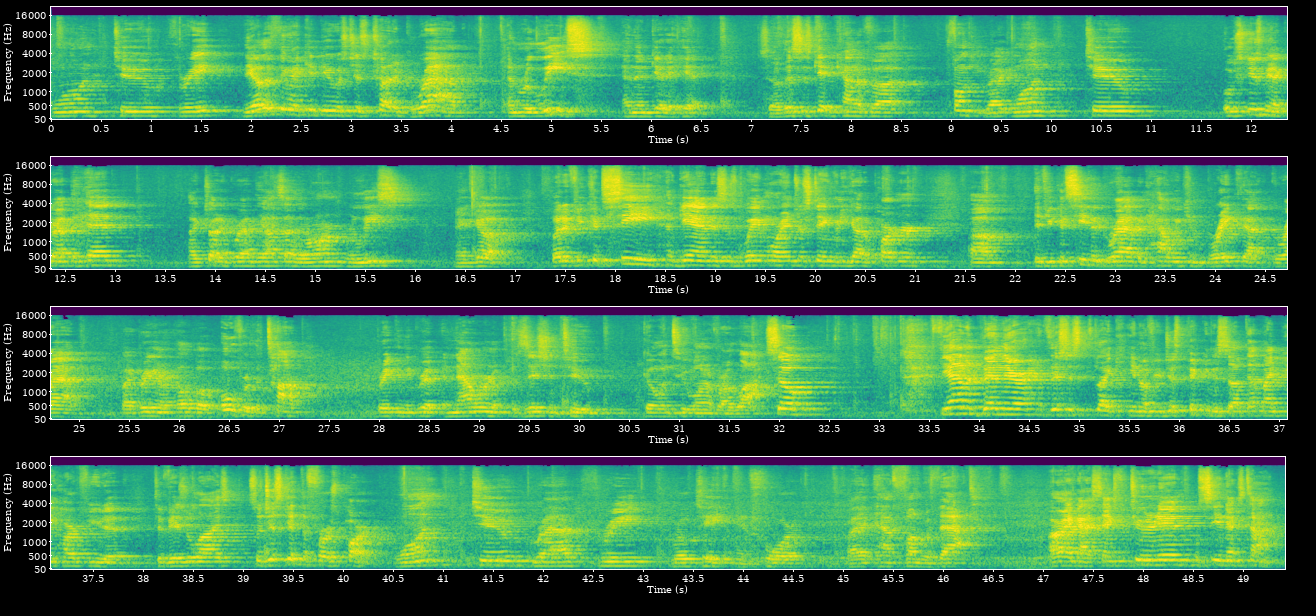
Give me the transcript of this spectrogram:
One, two, three. The other thing I can do is just try to grab and release and then get a hit. So this is getting kind of uh, funky, right? One, two, oh, excuse me, I grab the head, I try to grab the outside of their arm, release, and go. But if you could see, again, this is way more interesting when you got a partner. Um, if you could see the grab and how we can break that grab by bringing our elbow over the top, breaking the grip, and now we're in a position to go into one of our locks. So if you haven't been there, if this is like, you know, if you're just picking this up, that might be hard for you to, to visualize. So just get the first part. One, two, grab, three, rotate, and four. Right? Have fun with that. All right, guys, thanks for tuning in. We'll see you next time.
